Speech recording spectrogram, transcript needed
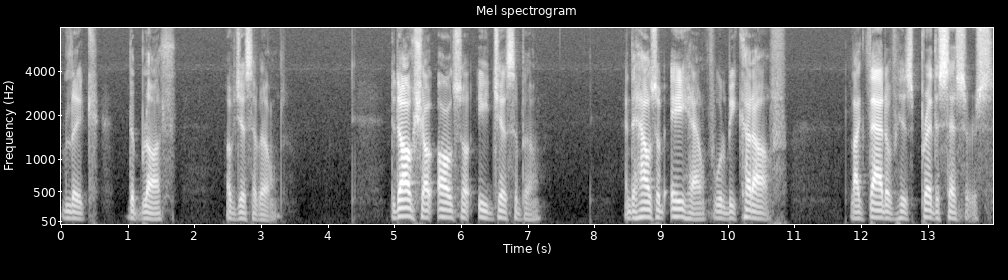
lick the blood of Jezebel. The dog shall also eat Jezebel, and the house of Ahab will be cut off, like that of his predecessors,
